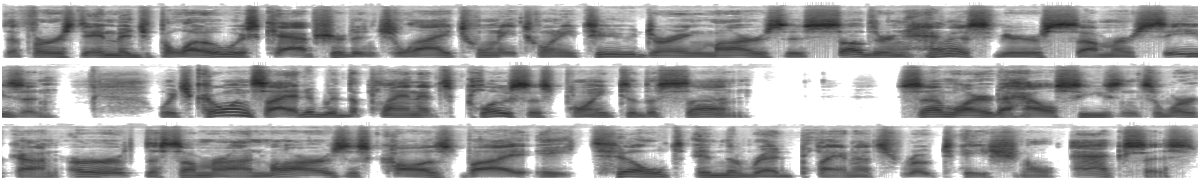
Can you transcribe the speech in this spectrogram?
The first image below was captured in July 2022 during Mars's southern hemisphere summer season, which coincided with the planet's closest point to the sun. Similar to how seasons work on Earth, the summer on Mars is caused by a tilt in the red planet's rotational axis.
